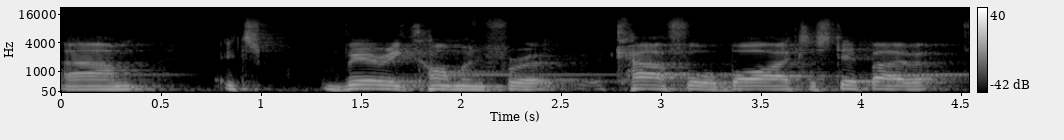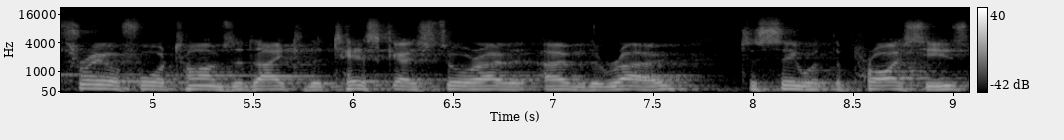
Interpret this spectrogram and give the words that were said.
Um, it's very common for a Carrefour buyer to step over three or four times a day to the Tesco store over, over the road to see what the price is,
